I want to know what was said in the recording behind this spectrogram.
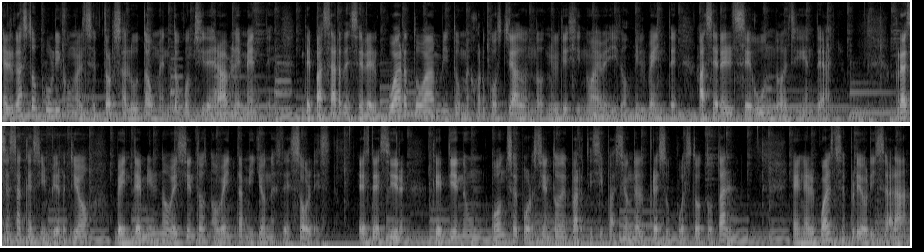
el gasto público en el sector salud aumentó considerablemente, de pasar de ser el cuarto ámbito mejor costeado en 2019 y 2020 a ser el segundo al siguiente año, gracias a que se invirtió 20.990 millones de soles, es decir, que tiene un 11% de participación del presupuesto total, en el cual se priorizará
